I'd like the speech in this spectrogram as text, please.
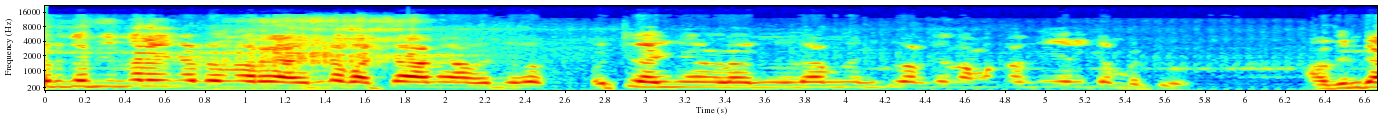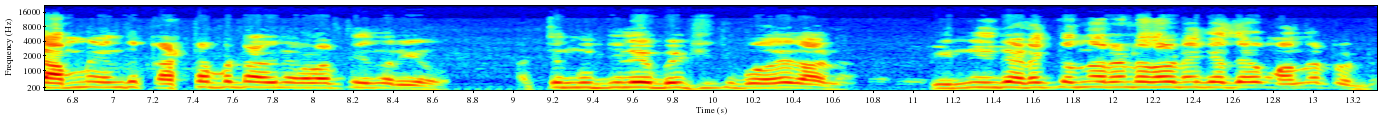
ഒരുത്തൻ ഇന്നലെ ഇങ്ങോട്ടൊന്നും പറയാം എന്റെ കൊച്ചാണ് അവർ കൊച്ചു കഴിഞ്ഞുള്ളതെല്ലാം എനിക്ക് പറഞ്ഞ് നമുക്ക് അംഗീകരിക്കാൻ പറ്റുമോ? അതിന്റെ അമ്മ എന്ത് കഷ്ടപ്പെട്ട് അതിനെ വളർത്തിയെന്നറിയോ? അച്ഛൻ കുഞ്ഞിലെ ഉപേക്ഷിച്ച് പോയതാണ്. പിന്നെ ഇടയ്ക്ക് ഇടയ്ക്കൊന്നോ രണ്ടോ തവണയൊക്കെ അദ്ദേഹം വന്നിട്ടുണ്ട്.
